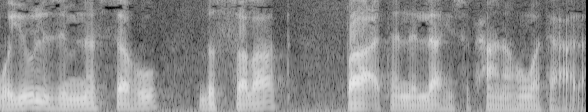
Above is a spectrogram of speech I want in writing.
ويلزم نفسه بالصلاة طاعة لله سبحانه وتعالى.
